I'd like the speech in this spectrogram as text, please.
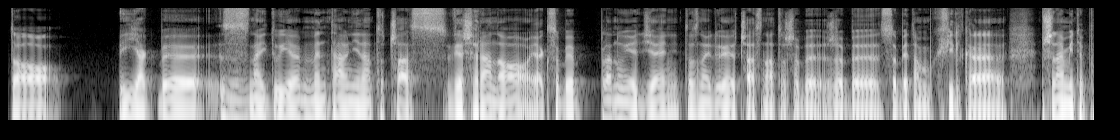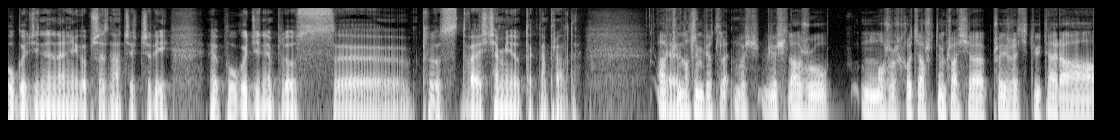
to jakby znajduję mentalnie na to czas. Wiesz, rano, jak sobie planuję dzień, to znajduję czas na to, żeby, żeby sobie tam chwilkę, przynajmniej te pół godziny na niego przeznaczyć, czyli pół godziny plus, e, plus 20 minut tak naprawdę. A czy e, na tym wioślarzu możesz chociaż w tym czasie przejrzeć Twittera,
